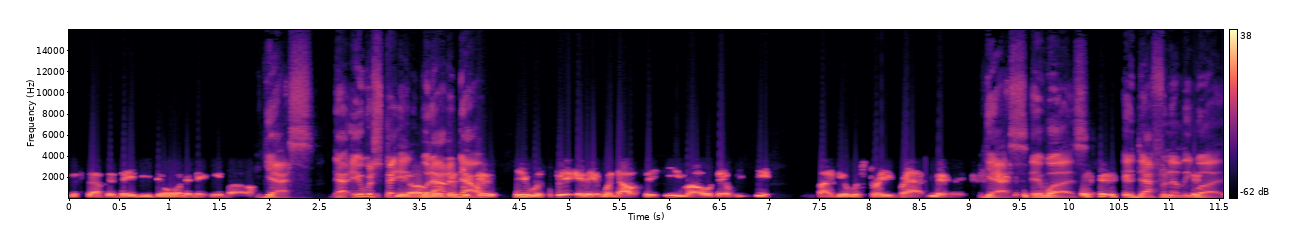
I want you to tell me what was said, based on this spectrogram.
the stuff that they be doing in the emo. Yes, that it was spitting You know, without a doubt. He was spitting it without the emo that we get. Like it was straight rap lyrics. Yes, it was. It definitely was.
